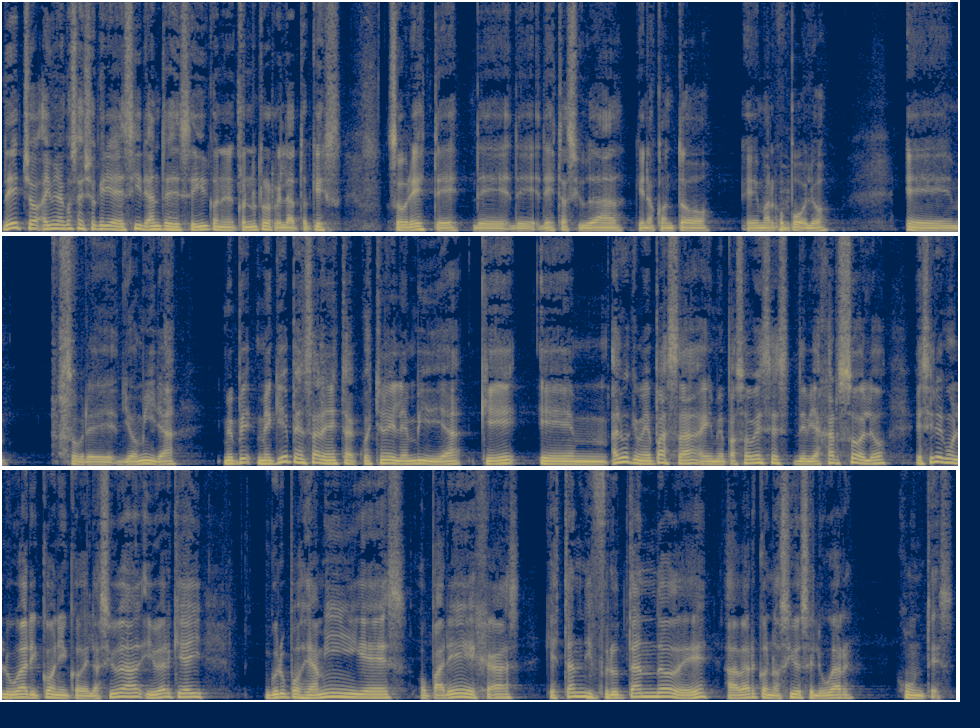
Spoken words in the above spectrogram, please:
De hecho, hay una cosa que yo quería decir antes de seguir con, el- con otro relato, que es sobre este, de, de- de esta ciudad que nos contó eh, Marco Polo, eh, sobre Diomira. Me, me quedé pensar en esta cuestión de la envidia, que eh, algo que me pasa, y me pasó a veces de viajar solo, es ir a algún lugar icónico de la ciudad y ver que hay grupos de amigues o parejas que están disfrutando de haber conocido ese lugar juntos.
